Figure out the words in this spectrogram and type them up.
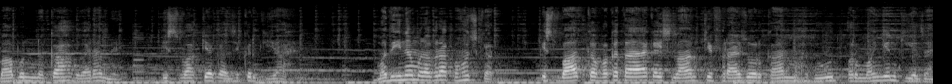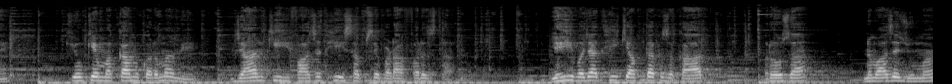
باب النکاح وغیرہ میں اس واقعہ کا ذکر کیا ہے۔ مدینہ منورہ پہنچ کر اس بات کا وقت آیا کہ اسلام کے فرائض و ارکان محدود اور معین کیے جائیں، کیونکہ مکہ مکرمہ میں جان کی حفاظت ہی سب سے بڑا فرض تھا۔ یہی وجہ تھی کہ اب تک زکوٰۃ، روزہ، نماز جمعہ،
